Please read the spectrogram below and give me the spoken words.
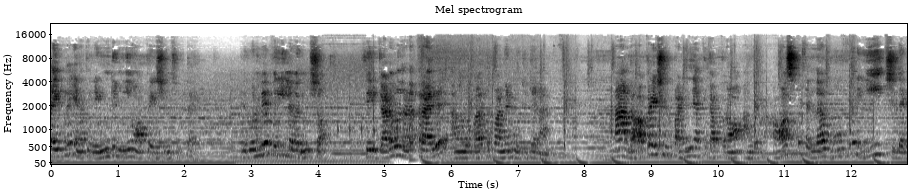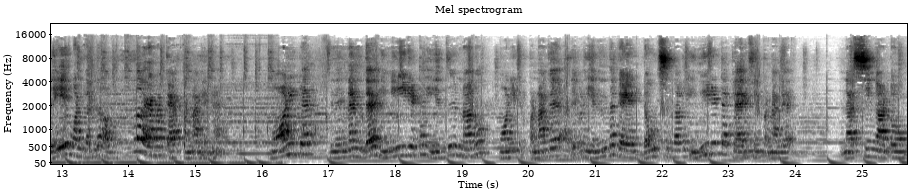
டைம்ல எனக்கு ரெண்டு நியூ ஆப்ரேஷன் சொல்லிட்டாரு. எனக்கு ஒண்ணுமே புரியல ஒரு நிமிஷம். சரி கடவுள் நடத்துறாரு அவங்க பார்த்துப்பாங்கன்னு விட்டுட்டேன் நான். ஆனால் அந்த ஆப்ரேஷன் பண்ணதுக்கப்புறம் அந்த ஹாஸ்பிட்டல்ல ஒவ்வொரு ஈச் இந்த டே ஒன்லேருந்து அவ்வளோ அழகாக கேர் பண்ணாங்க என்ன? மானிட்டர் இது இமீடியட்டாக எதுனாலும் மானிட்டர் பண்ணாங்க. அதே போல் எந்த டவுட்ஸ் இருந்தாலும் இமீடியட்டாக கிளாரிஃபை பண்ணாங்க. நர்சிங் ஆகட்டும்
